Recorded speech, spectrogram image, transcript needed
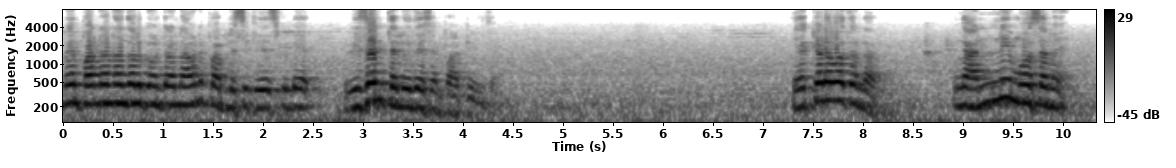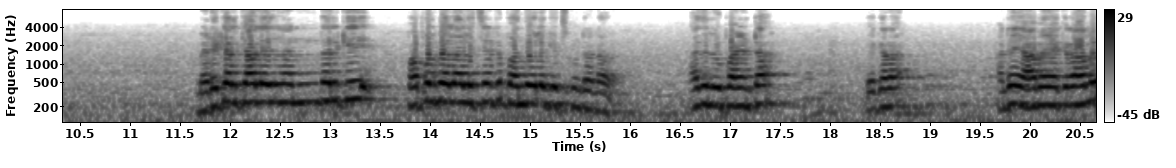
మేము పన్నెండు వందలు కొంటున్నామని పబ్లిసిటీ చేసుకుంటే విజన్ తెలుగుదేశం పార్టీ విజన్. ఎక్కడ పోతున్నారు ఇంకా అన్నీ మోసమే. మెడికల్ కాలేజీలందరికీ పప్పుల బెల్లాలు ఇచ్చినట్టు బంధువులకు ఇచ్చుకుంటున్నారు. అది రూపాయంట ఎకరా. అంటే యాభై ఎకరాలు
